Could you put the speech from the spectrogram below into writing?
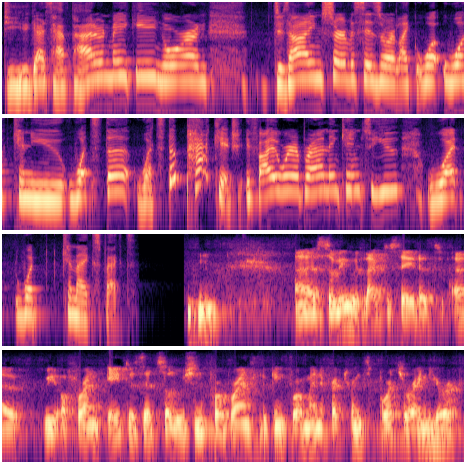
do you guys have pattern making or design services or like what what can you what's the what's the package if i were a brand and came to you what what can i expect mm-hmm. uh, so we would like to say that uh, we offer an a to z solution for brands looking for manufacturing support around europe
